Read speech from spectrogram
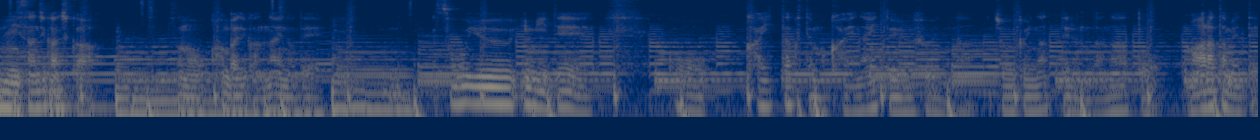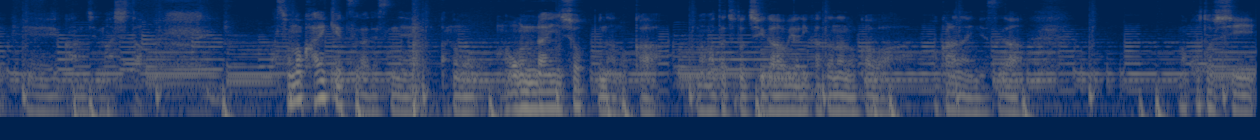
う23時間しかその販売時間ないのでそういう意味でこう買いたくても買えないという風な状況になってるんだなと、まあ、改めて、えー、感じました。その解決がですねあのオンラインショップなのか、まあ、またちょっと違うやり方なのかはわからないんですが、まあ、今年、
